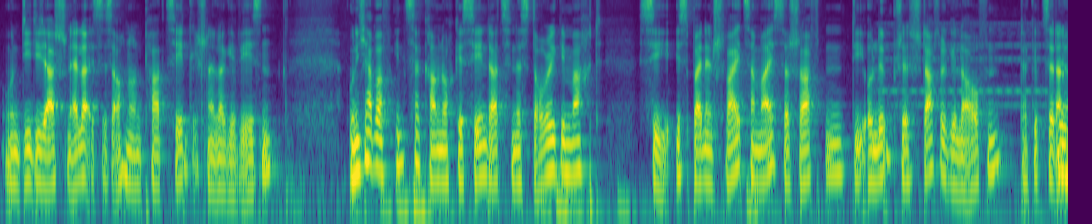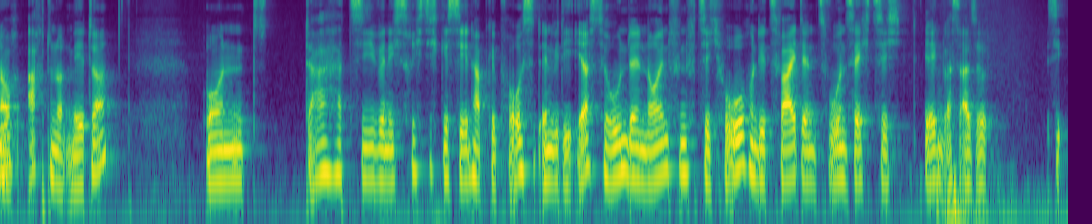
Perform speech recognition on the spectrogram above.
Und die, die da schneller ist, ist auch nur ein paar Zehntel schneller gewesen. Und ich habe auf Instagram noch gesehen, da hat sie eine Story gemacht. Sie ist bei den Schweizer Meisterschaften die olympische Staffel gelaufen. Da gibt es ja dann ja. auch 800 Meter. Und da hat sie, wenn ich es richtig gesehen habe, gepostet, irgendwie die erste Runde in 59 hoch und die zweite in 62 irgendwas. Also sie,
